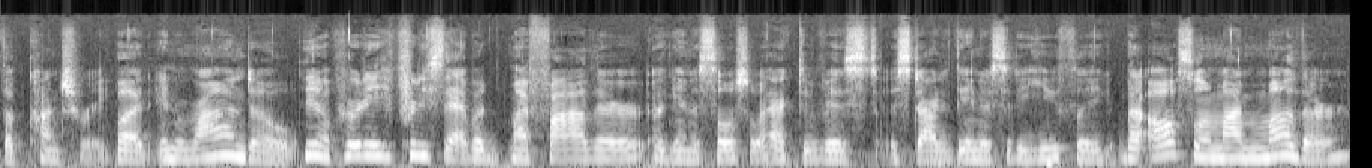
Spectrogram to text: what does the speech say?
the country. But in Rondo, you know, pretty, pretty sad. But my father, again, being a social activist, started the Inner City Youth League, but also my mother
